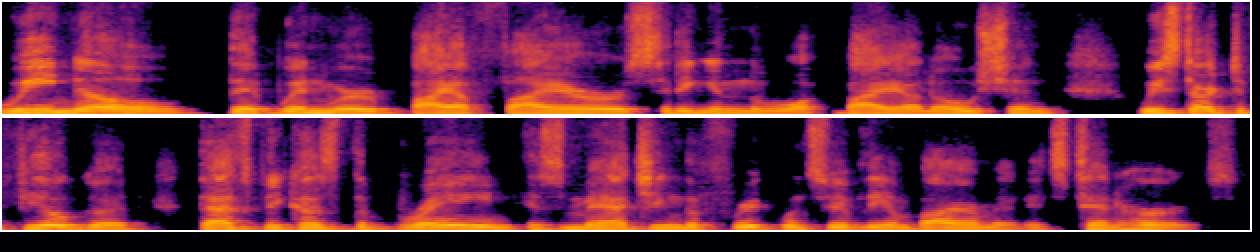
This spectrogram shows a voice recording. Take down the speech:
we know that when we're by a fire or sitting in the by an ocean we start to feel good. That's because the brain is matching the frequency of the environment. It's 10 hertz.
